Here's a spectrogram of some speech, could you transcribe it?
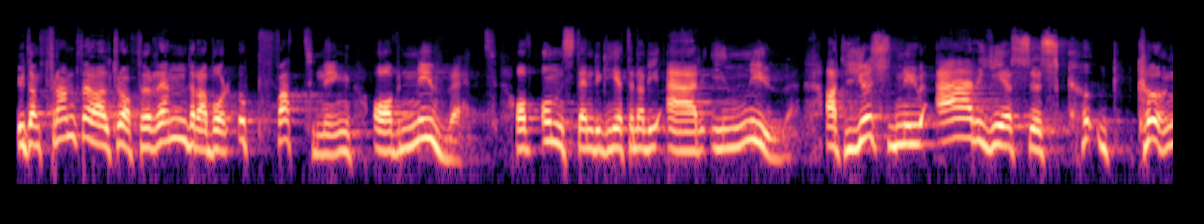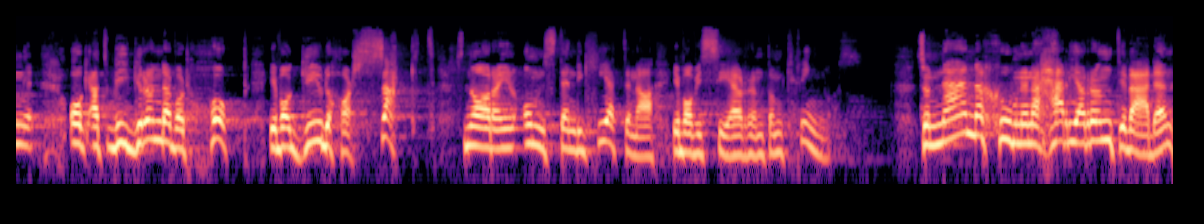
utan framför allt förändra vår uppfattning av nuet av omständigheterna vi är i nu. Att just nu är Jesus kung och att vi grundar vårt hopp i vad Gud har sagt snarare än omständigheterna i vad vi ser runt omkring oss. Så när nationerna härjar runt i världen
